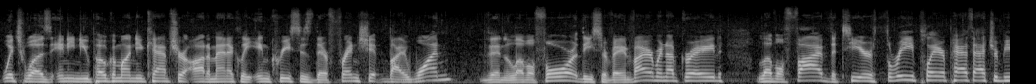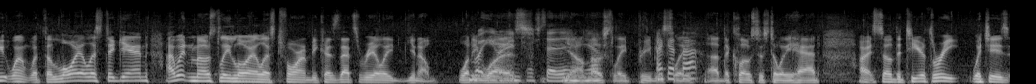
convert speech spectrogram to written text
which was any new Pokemon you capture automatically increases their friendship by one. Then level four, the survey environment upgrade. Level five, the tier three player path attribute went with the loyalist again. I went mostly loyalist for him because that's really, you know, what, What he was. interested in, you know, yeah. mostly previously uh, the closest to what he had. All right, so the tier three, which is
